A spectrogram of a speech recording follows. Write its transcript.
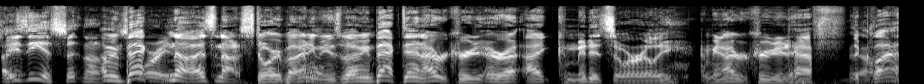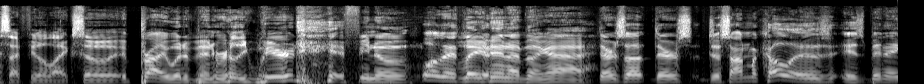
Jay Z is sitting on. I mean, a back story no, it's not a story by any means, but I mean, back then I recruited or I committed so early. I mean, I recruited half the Yeah. class. I feel like so it probably would have been really weird if you know. Well, that- late in, I'd be like, ah, There's a there's Dasan McCullough is, has been a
